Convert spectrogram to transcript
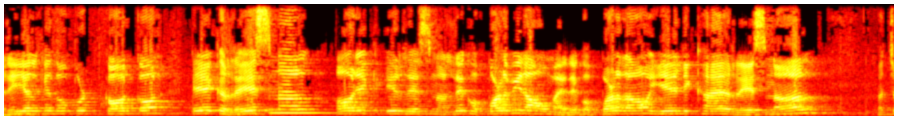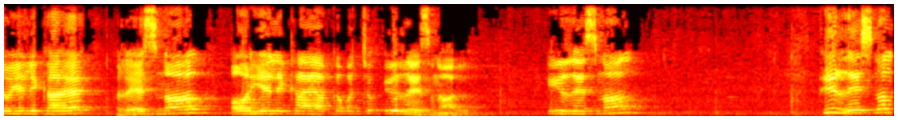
रियल के दो पुट कौन कौन? एक रेशनल और एक इरेशनल देखो, पढ़ भी रहा हूँ मैं। देखो, पढ़ रहा हूँ, ये लिखा है रेशनल बच्चों, ये लिखा है रेशनल और ये लिखा है आपका बच्चों इरेशनल इरेशनल फिर रेशनल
